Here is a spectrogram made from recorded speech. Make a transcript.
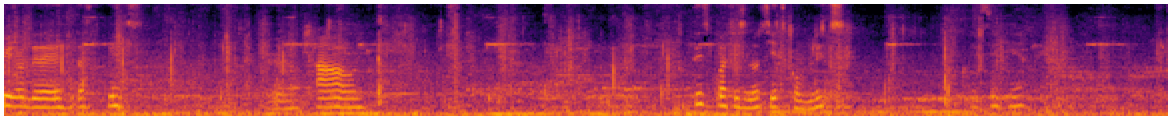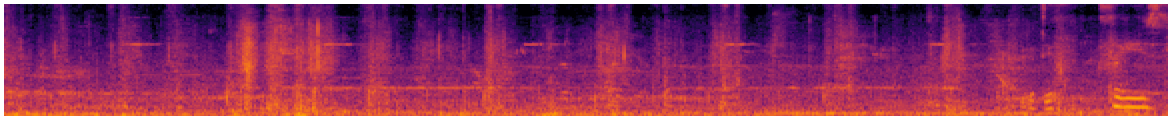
Up the dustbins in town. This part is not yet complete. You see here. Beautiful trees.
